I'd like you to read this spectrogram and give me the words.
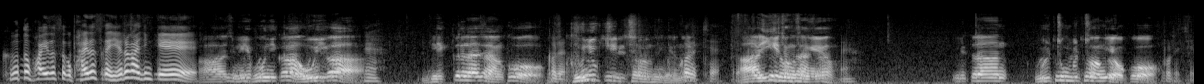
그것도 바이러스고 바이러스가 여러 가지인 게 아 지금 이게 보니까 오이가 예. 미끈하지 않고 그래. 근육질처럼 생겼네. 그렇지 아 이게 정상이에요. 네. 일단 울퉁불퉁한 게 없고 그렇지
